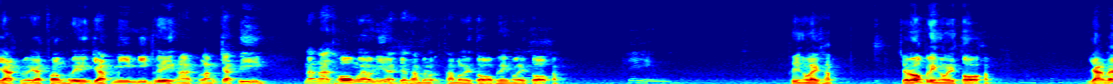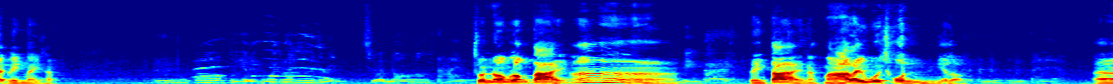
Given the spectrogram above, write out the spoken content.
อยากอยากฟังเพลงอยากมีมีเพลงอะหลังจากที่หน้าหน้าทองแล้วเนี่ยจะทำทำอะไรต่อเพลงอะไรต่อครับเพลง เพลงอะไรครับ จะร้องเพลงอะไรต่อครับ อยากได้เพลงไหนครับ อืมก็คุยกับพี่พุทธแล้วก็จะเป็นชวนน้องลองตายมาชวนน้องลองใต้อ่าเพลงใต้นะมหาลัยวัวชนอย่างเงี้ยเหรออันนั้นอันนั้นไปแล้วอ่า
